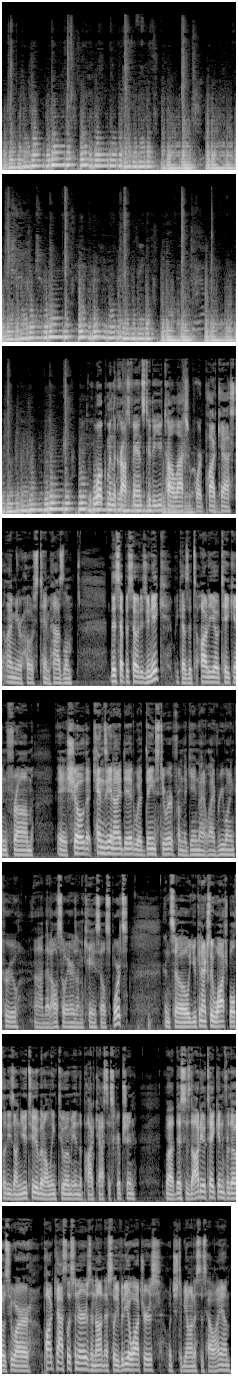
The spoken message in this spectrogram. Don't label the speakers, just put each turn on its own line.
Welcome in lacrosse fans to the Utah Lax Report podcast. I'm your host, Tim Haslam. This episode is unique because it's audio taken from a show that Kenzie and I did with Dane Stewart from the Game Night Live Rewind crew uh, that also airs on KSL Sports. And so you can actually watch both of these on YouTube, and I'll link to them in the podcast description. But this is the audio taken for those who are podcast listeners and not necessarily video watchers, which, to be honest, is how I am.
